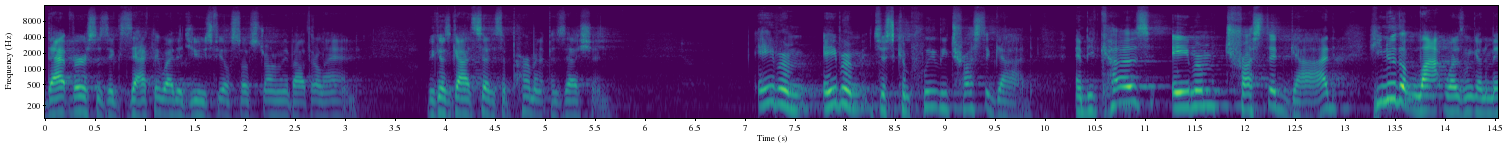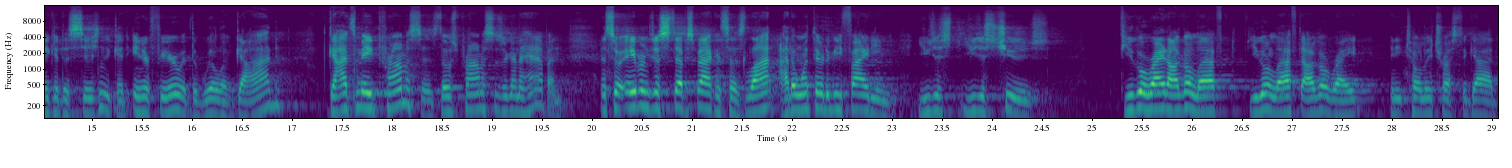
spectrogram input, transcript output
That verse is exactly why the Jews feel so strongly about their land because God said it's a permanent possession. Abram, Abram just completely trusted God. And because Abram trusted God, he knew that Lot wasn't going to make a decision that could interfere with the will of God. God's made promises. Those promises are going to happen. And so Abram just steps back and says, Lot, I don't want there to be fighting. You just, you just choose. If you go right, I'll go left. If you go left, I'll go right. And he totally trusted God.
